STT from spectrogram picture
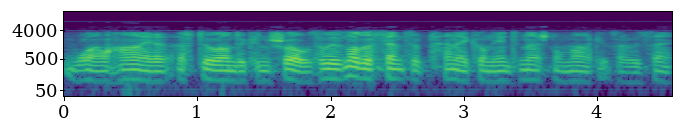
while higher, are still under control. So there's not a sense of panic on the international markets, I would say.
